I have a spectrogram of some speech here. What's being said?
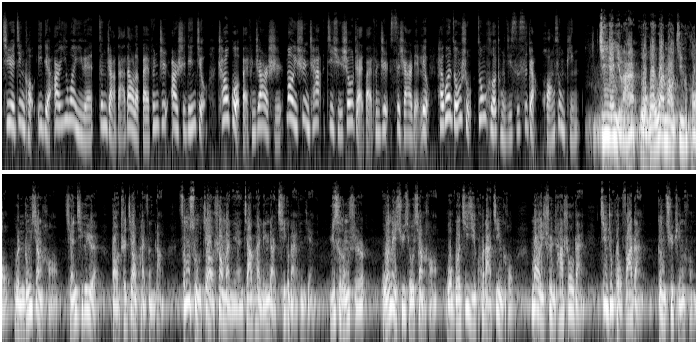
七月进口一点二一万亿元，增长达到了百分之二十点九，超过百分之二十。贸易顺差继续收窄百分之四十二点六。海关总署综合统计司司长黄颂平：今年以来，我国外贸进出口稳中向好，前七个月保持较快增长，增速较上半年加快零点七个百分点。与此同时，国内需求向好，我国积极扩大进口。贸易顺差收窄，进出口发展更趋平衡。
